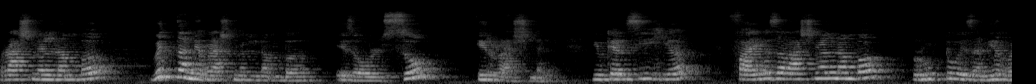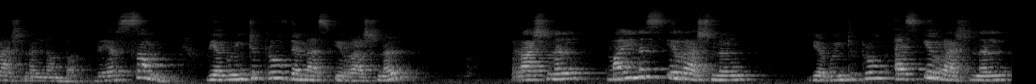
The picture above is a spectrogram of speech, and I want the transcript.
rational number with an irrational number is also irrational. You can see here 5 is a rational number, root 2 is an irrational number. They are sum we are going to prove them as irrational. Rational minus irrational, we are going to prove as irrational.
